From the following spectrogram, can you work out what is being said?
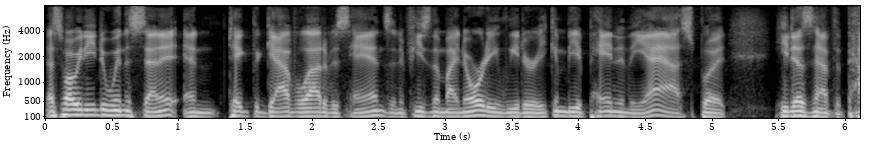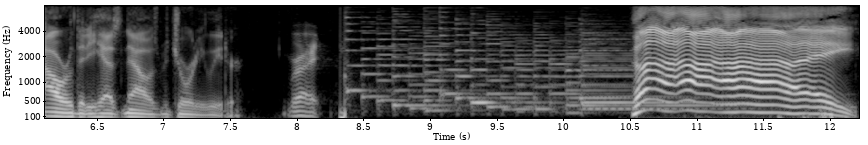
that's why we need to win the Senate and take the gavel out of his hands. And if he's the minority leader, he can be a pain in the ass, but he doesn't have the power that he has now as majority leader. Right. Hi!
